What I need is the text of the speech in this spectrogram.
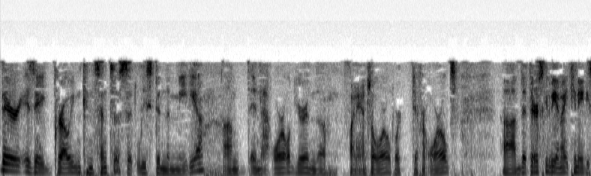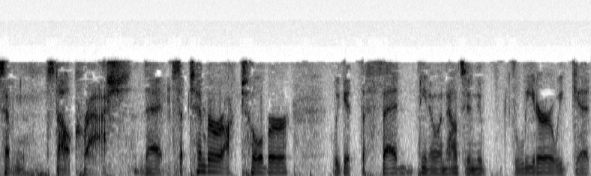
there is a growing consensus, at least in the media, um, in that world. You're in the financial world, we're different worlds um, that there's going to be a 1987 style crash. That September, October, we get the Fed, you know, announcing a new leader. We get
